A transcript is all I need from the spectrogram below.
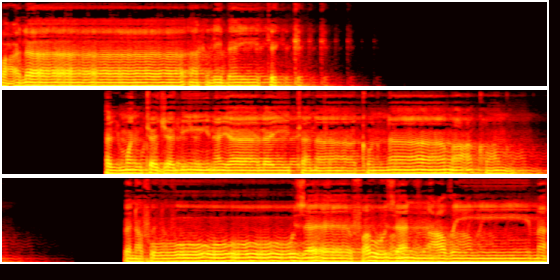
وعلى أهل بيتك. المنتجبين يا ليتنا كنا معكم. فنفوز فوزا عظيما.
